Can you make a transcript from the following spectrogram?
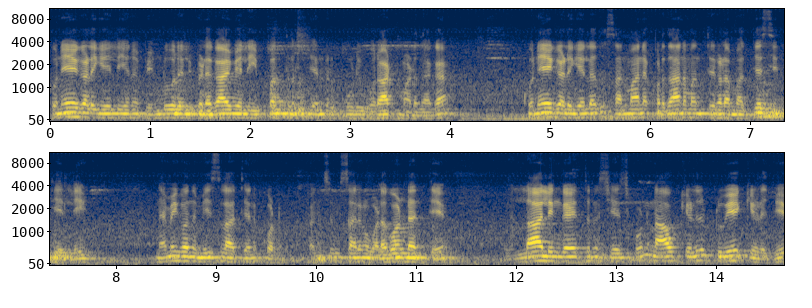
ಕೊನೆಯ ಗಳಿಗೆಯಲ್ಲಿ ಏನು ಬೆಂಗಳೂರಲ್ಲಿ ಬೆಳಗಾವಿಯಲ್ಲಿ ಇಪ್ಪತ್ತು ಲಕ್ಷ ಜನರು ಕೂಡಿ ಹೋರಾಟ ಮಾಡಿದಾಗ ಅದು ಸನ್ಮಾನ್ಯ ಪ್ರಧಾನಮಂತ್ರಿಗಳ ಮಧ್ಯಸ್ಥಿತಿಯಲ್ಲಿ ನಮಗೊಂದು ಮೀಸಲಾತಿಯನ್ನು ಕೊಟ್ಟರು. ಪಂಚಮ ಸಾರಿಗೆ ಒಳಗೊಂಡಂತೆ ಎಲ್ಲ ಲಿಂಗಾಯತರನ್ನು ಸೇರಿಸ್ಕೊಂಡು ನಾವು ಕೇಳಿದ್ರು ಟು ಎ ಕೇಳಿದ್ವಿ.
